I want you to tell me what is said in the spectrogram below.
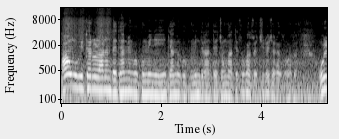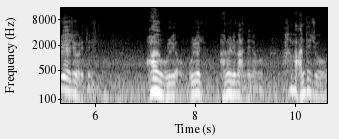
화학무기 테러를 하는데 대한민국 국민이 대한민국 국민들한테 정부한테 속아서 치료제라고 속아서 올려야죠. 그랬더니 아유 올려 올려 안 올리면 안 되냐고. 아, 안 되죠.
